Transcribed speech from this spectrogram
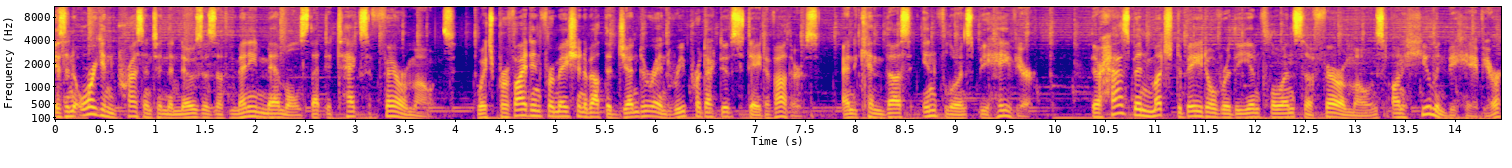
is an organ present in the noses of many mammals that detects pheromones, which provide information about the gender and reproductive state of others, and can thus influence behavior. There has been much debate over the influence of pheromones on human behavior,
